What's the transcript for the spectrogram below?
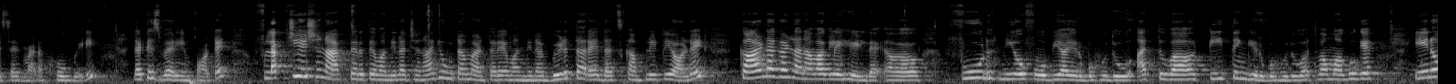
ಡಿಸೈಡ್ ಮಾಡೋಕ್ಕೆ ಹೋಗಬೇಡಿ. That is very important fluctuation ಆಗ್ತಾ ಇರುತ್ತೆ. ಒಂದಿನ ಚೆನ್ನಾಗಿ ಊಟ ಮಾಡ್ತಾರೆ ಒಂದಿನ ಬಿಡ್ತಾರೆ ದಟ್ಸ್ ಕಂಪ್ಲೀಟ್ಲಿ ಆಲ್ ರೈಟ್ ಕಾರಣಗಳು ನಾನು ಆವಾಗಲೇ ಹೇಳಿದೆ. ಫುಡ್ ನಿಯೋಫೋಬಿಯಾ ಇರಬಹುದು, ಅಥವಾ ಟೀತಿಂಗ್ ಇರಬಹುದು, ಅಥವಾ ಮಗುಗೆ ಏನೋ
